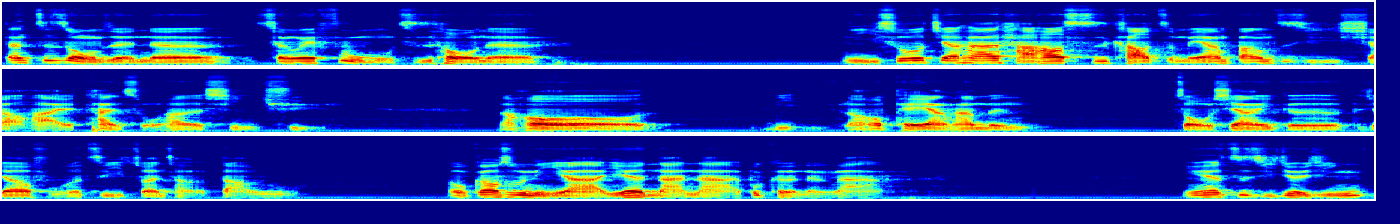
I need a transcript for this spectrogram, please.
当这种人呢成为父母之后呢，你说教他好好思考怎么样帮自己小孩探索他的兴趣，然后你然后培养他们走向一个比较符合自己专长的道路。我告诉你啊，也很难啦，不可能啦，因为他自己就已经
